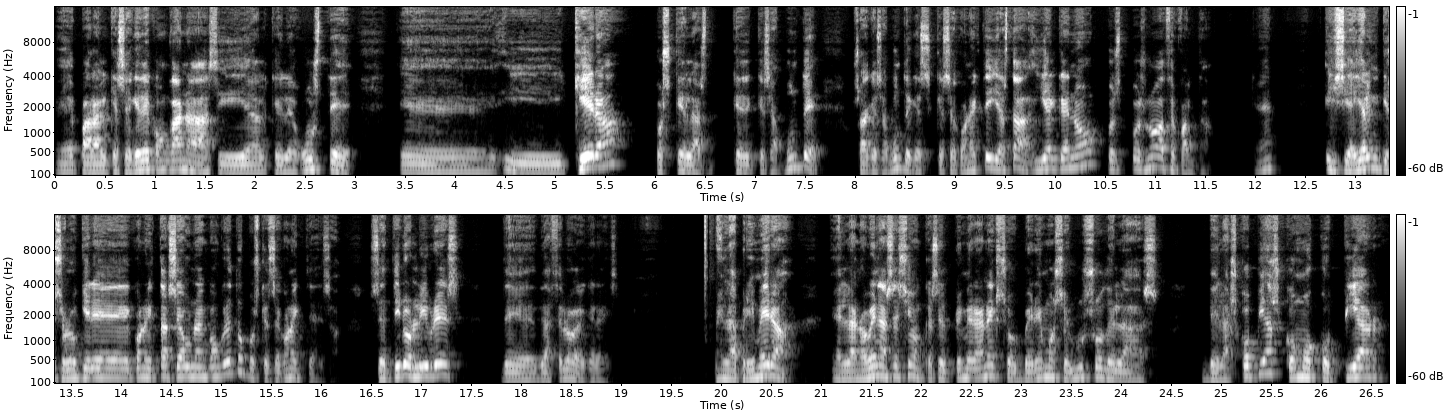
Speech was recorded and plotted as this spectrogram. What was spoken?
Eh, para el que se quede con ganas y al que le guste y quiera, pues que, las, que, se apunte, o sea, que se apunte, que, que, se conecte y ya está. Y el que no, pues, pues no hace falta. Y si hay alguien que solo quiere conectarse a una en concreto, pues que se conecte a esa. Sentiros libres de, hacer lo que queráis. En la primera, en la novena sesión, que es el primer anexo, veremos el uso de las, de las copias, cómo copiar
